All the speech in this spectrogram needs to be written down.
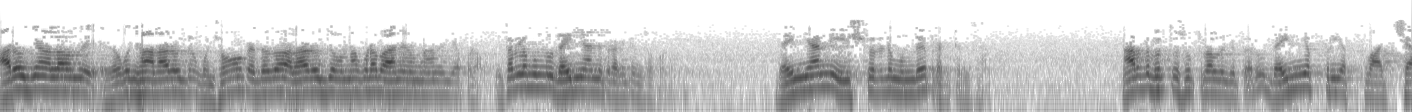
ఆరోగ్యం ఎలా ఉంది? ఏదో కొంచెం అనారోగ్యం కొంచెం పెద్దదో అనారోగ్యం ఉన్నా కూడా బాగానే ఉన్నానని చెప్పడం. ఇతరుల ముందు దైన్యాన్ని ప్రకటించకూడదు. దైన్యాన్ని ఈశ్వరుడి ముందే ప్రకటించాలి. నారద భక్తి సూత్రాల్లో చెప్పారు దైన్యప్రియత్వాచ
